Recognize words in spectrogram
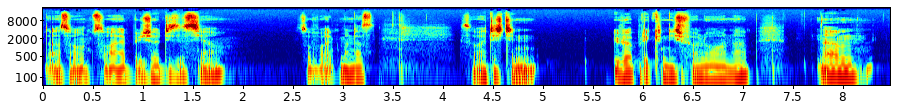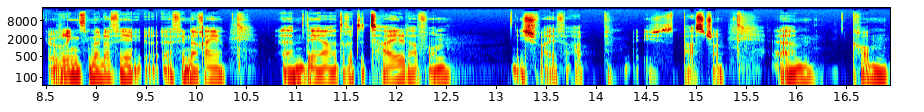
also zwei Bücher dieses Jahr, soweit man das soweit ich den Überblick nicht verloren habe. Ähm, übrigens, Mördererfinderreihe, ähm, der dritte Teil davon, ich schweife ab, es passt schon, ähm, komm,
